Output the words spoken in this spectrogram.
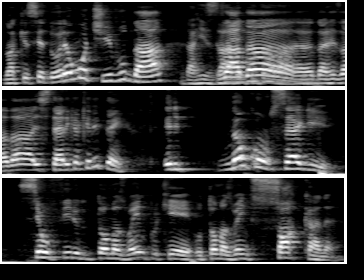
no aquecedor é o motivo da da risada, risada da risada histérica que ele tem. Ele não consegue ser o filho do Thomas Wayne, porque o Thomas Wayne soca, né?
